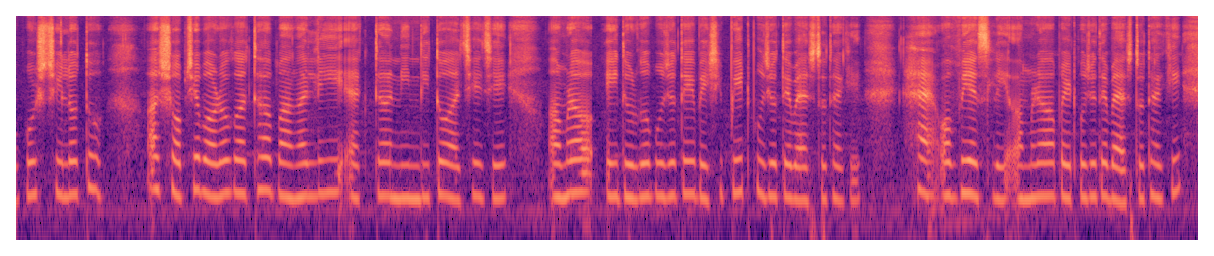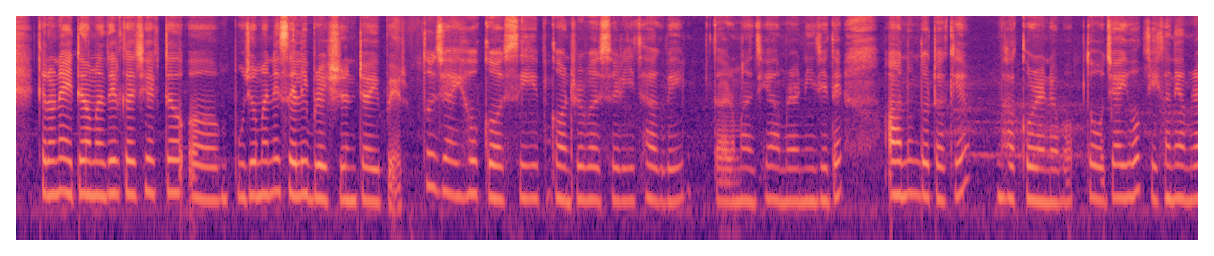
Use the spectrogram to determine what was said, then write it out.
উপোস ছিল তো। আর সবচেয়ে বড় কথা, বাঙালি একটা নিন্দিত আছে যে আমরা এই দুর্গা পুজোতে বেশি পেট পুজোতে ব্যস্ত থাকি। হ্যাঁ অবভিয়াসলি আমরা পেট পুজোতে ব্যস্ত থাকি, কেননা এটা আমাদের কাছে একটা পুজো মানে সেলিব্রেশন টাইপের তো যাই হোক গসিপ কন্ট্রোভার্সারি থাকবেই তার মাঝে আমরা নিজেদের আনন্দটাকে ভাগ করে নেব। তো যাই হোক, যেখানে আমরা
